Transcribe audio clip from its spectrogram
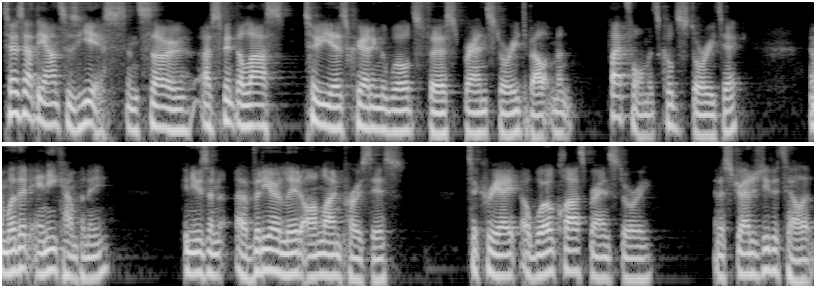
Turns out the answer is yes. And so I've spent the last two years creating the world's first brand story development platform. It's called Storytech. And with it, any company can use an, a video led online process to create a world class brand story and a strategy to tell it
